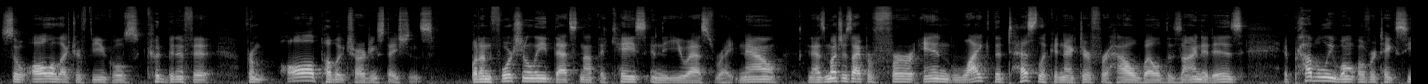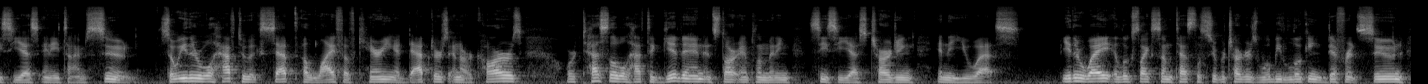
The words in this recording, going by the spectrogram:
so all electric vehicles could benefit from all public charging stations. But unfortunately, that's not the case in the US right now. And as much as I prefer and like the Tesla connector for how well designed it is, it probably won't overtake CCS anytime soon. So either we'll have to accept a life of carrying adapters in our cars or Tesla will have to give in and start implementing CCS charging in the US. Either way, it looks like some Tesla superchargers will be looking different soon.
